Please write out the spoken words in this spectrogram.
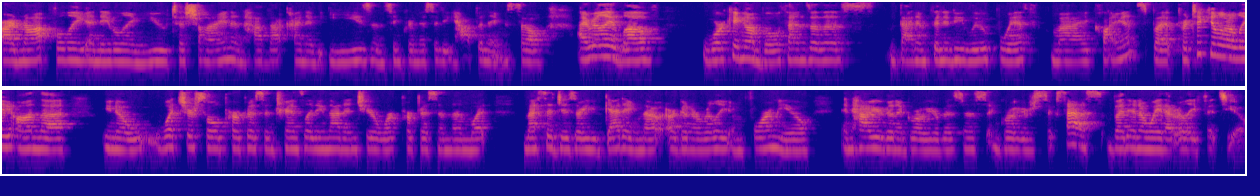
are not fully enabling you to shine and have that kind of ease and synchronicity happening? So i really love working on both ends of this that infinity loop with my clients but particularly on the you know what's your soul purpose and translating that into your work purpose and then what messages are you getting that are going to really inform you and how you're going to grow your business and grow your success but in a way that really fits you?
